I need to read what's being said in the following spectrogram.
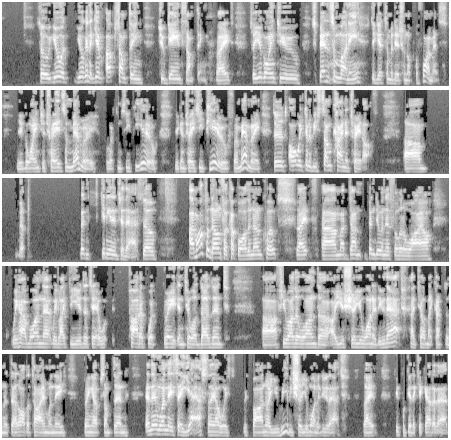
So you're you're going to give up something to gain something, right? So you're going to spend some money to get some additional performance. You're going to trade some memory for some CPU. You can trade CPU for memory. There's always going to be some kind of trade-off. Um, but, but getting into that, so I'm also known for a couple other known quotes, right? Um, I've done been doing this for a little while. We have one that we like to use. It's a product worked great until it doesn't. Uh, a few other ones. Uh, are you sure you want to do that? I tell my customers that all the time when they bring up something. And then when they say yes, I always respond, Are you really sure you want to do that? Right? People get a kick out of that.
